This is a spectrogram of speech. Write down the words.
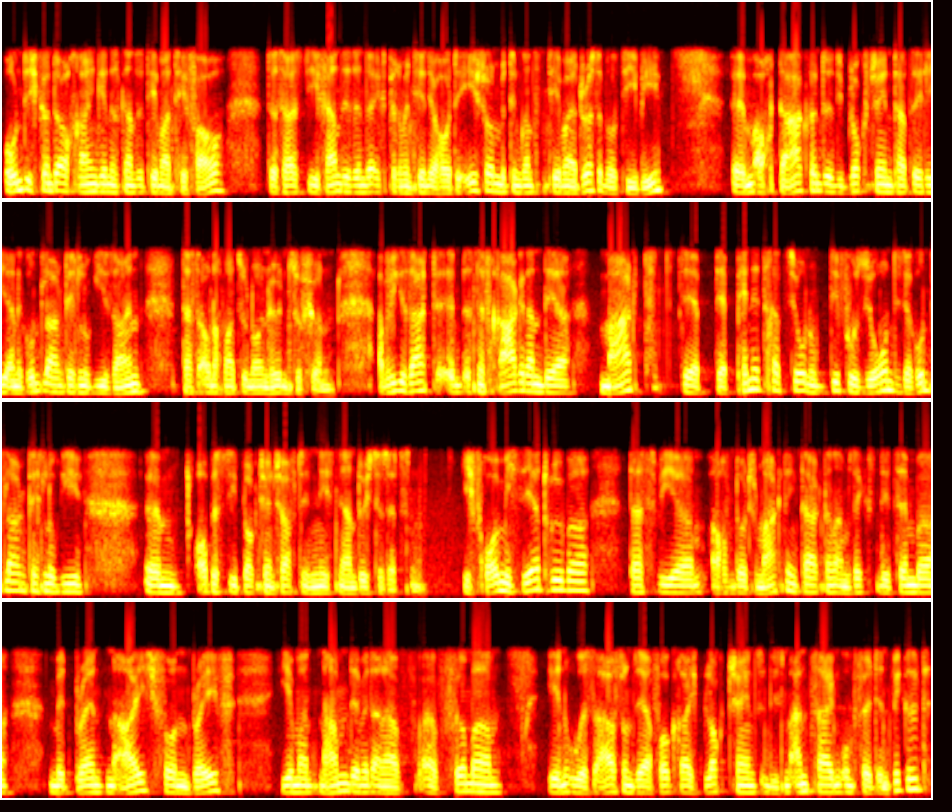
Und ich könnte auch reingehen das ganze Thema TV. Das heißt, die Fernsehsender experimentieren ja heute eh schon mit dem ganzen Thema Addressable TV. Ähm, auch da könnte die Blockchain tatsächlich eine Grundlagentechnologie sein, das auch nochmal zu neuen Höhen zu führen. Aber wie gesagt, es ähm, ist eine Frage dann der Markt, der, der Penetration und Diffusion dieser Grundlagentechnologie, ähm, ob es die Blockchain schafft, in den nächsten Jahren durchzusetzen. Ich freue mich sehr drüber, dass wir auch im Deutschen Marketingtag dann am 6. Dezember mit Brandon Eich von Brave jemanden haben, der mit einer äh, Firma in den USA schon sehr erfolgreich Blockchains in diesem Anzeigenumfeld entwickelt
